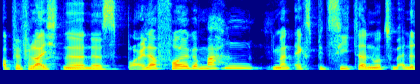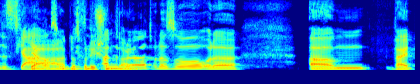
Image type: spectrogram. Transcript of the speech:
ob wir vielleicht eine, eine Spoiler-Folge machen, die man explizit dann nur zum Ende des Jahres Ja, das würde ich schon sagen. anhört oder so. Oder ähm, weil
